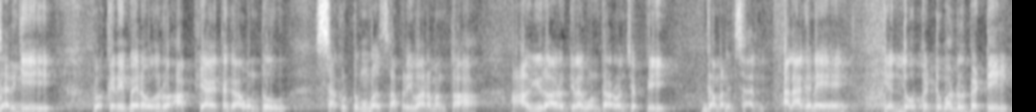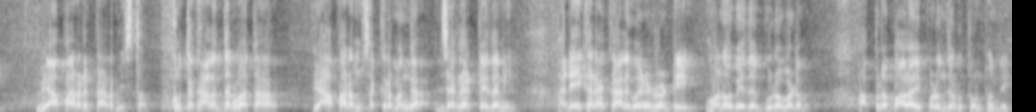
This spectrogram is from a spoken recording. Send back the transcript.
జరిగి ఒకరిపైన ఒకరు ఆప్యాయతగా ఉంటూ సకుటుంబ సపరివారం అంతా ఆయురారోగ్యంగా ఉంటారు అని చెప్పి గమనించాలి. అలాగనే ఎంతో పెట్టుబడులు పెట్టి వ్యాపారాన్ని ప్రారంభిస్తాం. కొంతకాలం తర్వాత వ్యాపారం సక్రమంగా జరగట్లేదని అనేక రకాలైనటువంటి మనోవేదకు గురవ్వడం అప్పుల పాలైపోవడం జరుగుతూ ఉంటుంది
